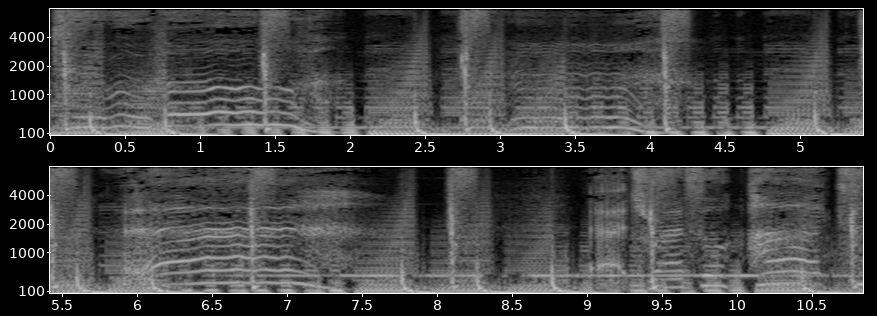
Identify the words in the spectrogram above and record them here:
to evolve. Mm. I, I tried so hard to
